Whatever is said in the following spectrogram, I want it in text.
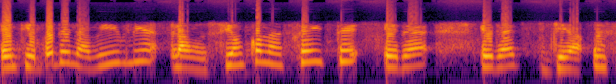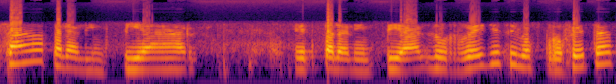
En tiempos de la Biblia, la unción con aceite era, era ya usada para limpiar, eh, para limpiar los reyes y los profetas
